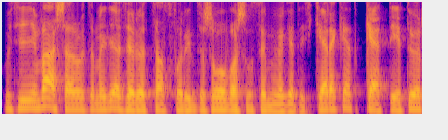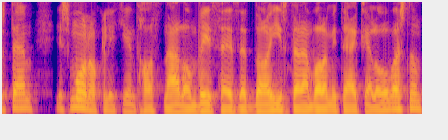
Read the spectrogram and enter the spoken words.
úgyhogy én vásároltam egy 1500 forintos olvasószemüveget, egy kereket, ketté törtem, és monokliként használom vészhelyzetbe, ha hirtelen valamit el kell olvasnom.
